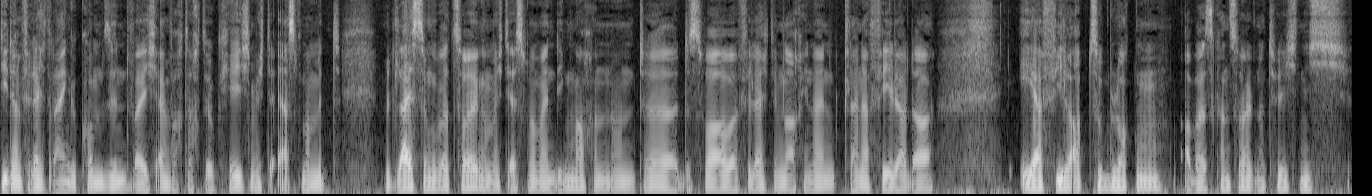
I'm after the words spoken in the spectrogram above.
die dann vielleicht reingekommen sind, weil ich einfach dachte, okay, ich möchte erstmal mit, mit Leistung überzeugen und möchte erstmal mein Ding machen. Und äh, das war aber vielleicht im Nachhinein ein kleiner Fehler da eher viel abzublocken, aber das kannst du halt natürlich nicht,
